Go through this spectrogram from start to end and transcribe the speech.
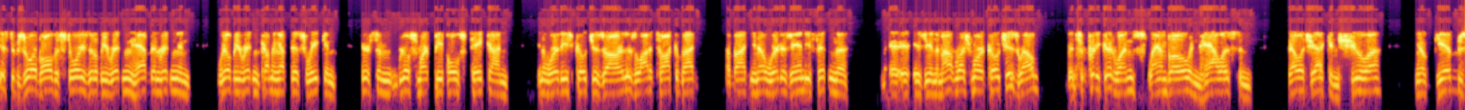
just absorb all the stories that'll be written, have been written, and will be written coming up this week. And here's some real smart people's take on, you know, where these coaches are. There's a lot of talk about about you know where does Andy fit in the is he in the Mount Rushmore coaches? Well, been some pretty good ones, Lambeau and Halas and Belichick and Shula you know, Gibbs,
